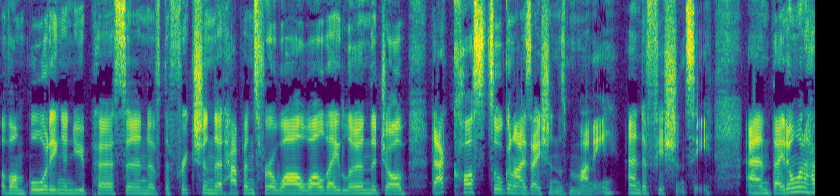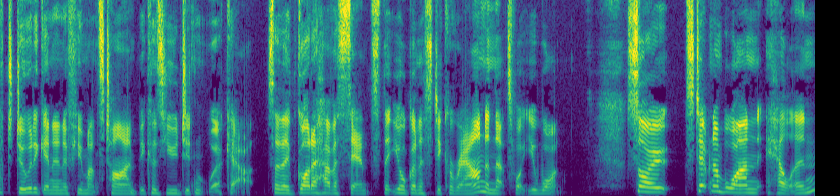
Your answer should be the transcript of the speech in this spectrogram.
of onboarding a new person, of the friction that happens for a while while they learn the job, that costs organizations money and efficiency. And they don't want to have to do it again in a few months' time because you didn't work out. So they've got to have a sense that you're going to stick around and that's what you want. So, step number one, Helen,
